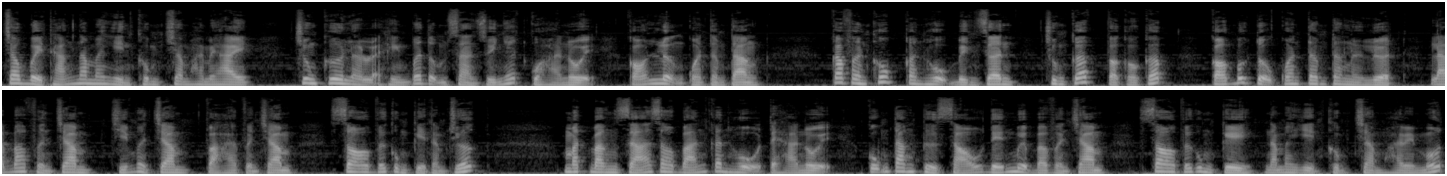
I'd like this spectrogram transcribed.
Trong 7 tháng năm 2022, chung cư là loại hình bất động sản duy nhất của Hà Nội có lượng quan tâm tăng. Các phân khúc căn hộ bình dân, trung cấp và cao cấp có mức độ quan tâm tăng lần lượt là 3%, 9% và 2% so với cùng kỳ năm trước – Mặt bằng giá giao bán căn hộ tại Hà Nội cũng tăng từ 6 đến 13% so với cùng kỳ năm 2021.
